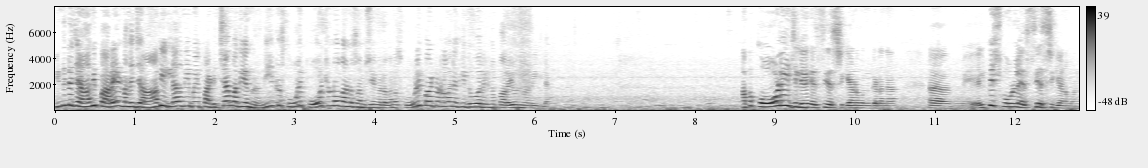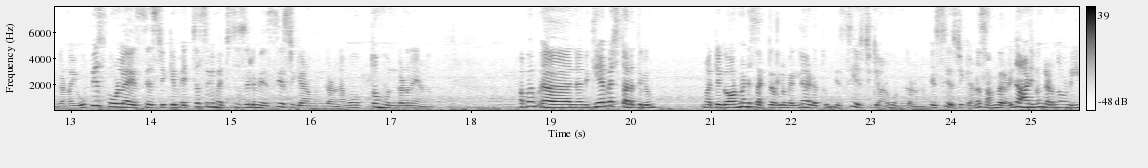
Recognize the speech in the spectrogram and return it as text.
നിന്റെ ജാതി പറയണ്ടത് ജാതി ഇല്ലാതെ നീ പോയി പഠിച്ചാൽ മതിയെന്ന്. നീക്ക് സ്കൂളിൽ പോയിട്ടുണ്ടോ എന്നാണ് സംശയം കേട്ടോ. കാരണം സ്കൂളിൽ പോയിട്ടുള്ളവനൊക്കെ ഇതുപോലെ ഇരുന്ന് പറയുമെന്ന് അറിയില്ല. അപ്പൊ കോളേജിൽ എസ് സി എസ് ടിക്കാണ് മുൻഗണന. എൽ പി സ്കൂളിൽ എസ് സി എസ് ടിക്കാണ് മുൻഗണന. യു പി സ്കൂളിലെ എസ് സി എസ് ടിക്കും എച്ച് എസിലും എച്ച് എസ് എസിലും എസ് സി എസ് ടിക്കാണ് മുൻഗണന. മൊത്തം മുൻഗണനയാണ്. അപ്പം വിദ്യാഭ്യാസ തലത്തിലും മറ്റ് ഗവൺമെന്റ് സെക്ടറിലും എല്ലായിടത്തും എസ് സി എസ് ടിക്കാണ് മുൻഗണന. എസ് സി എസ് ടിക്കാണ് സംവരണം. ഇതാണ് ഇവൻ കിടന്നുകൊണ്ട് ഈ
